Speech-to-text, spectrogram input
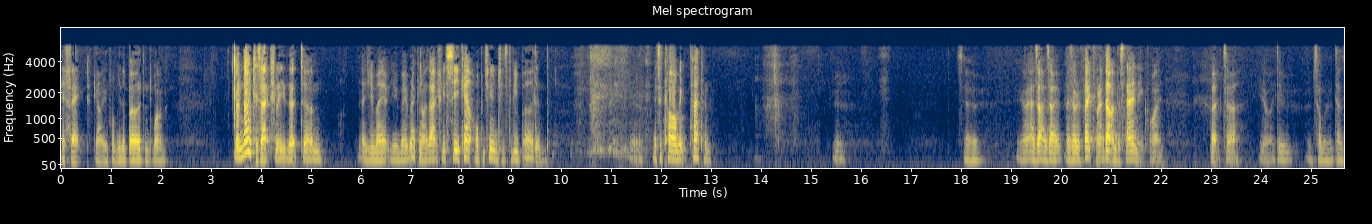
effect going for me, the burdened one. And notice actually that, um, as you may you may recognise, I actually seek out opportunities to be burdened. Yeah. It's a karmic pattern. Yeah. So, you know, as, I, as, I, as I reflect on it, I don't understand it quite, but uh, you know, I do someone who does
